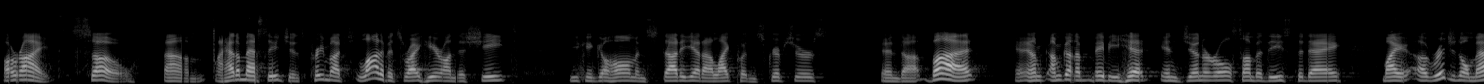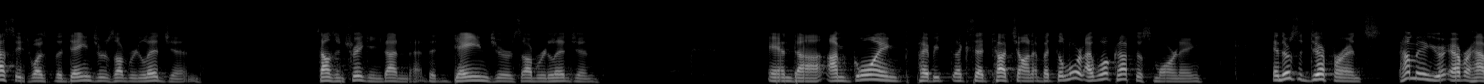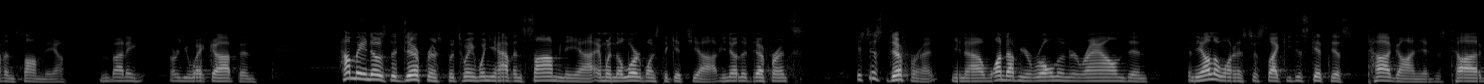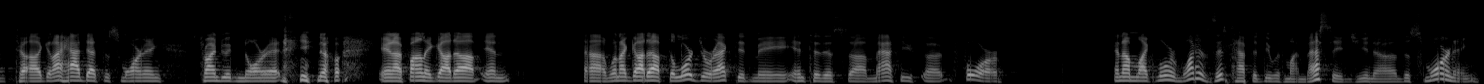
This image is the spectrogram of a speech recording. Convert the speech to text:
All right, so um, I had a message. It's pretty much, a lot of it's right here on this sheet. You can go home and study it. I like putting scriptures. And, uh, but and I'm, I'm going to maybe hit in general some of these today. My original message was the dangers of religion. Sounds intriguing, doesn't it? The dangers of religion. And uh, I'm going to maybe, like I said, touch on it. But the Lord, I woke up this morning, and there's a difference. How many of you ever have insomnia? Anybody? Or you wake up and how many knows the difference between when you have insomnia and when the Lord wants to get you up? You know the difference? It's just different. You know, one of them you're rolling around, and, and the other one is just like you just get this tug on you, just tug, tug. And I had that this morning, trying to ignore it, you know, and I finally got up. And uh, when I got up, the Lord directed me into this uh, Matthew uh, 4. And I'm like, Lord, what does this have to do with my message, you know, this morning?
